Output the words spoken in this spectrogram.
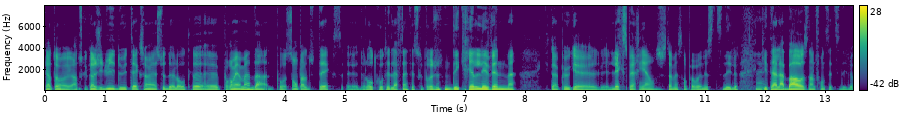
Quand en tout cas, quand j'ai lu les deux textes un à la suite de l'autre, euh, premièrement, dans, si on parle du texte euh, de l'autre côté de la fenêtre, est-ce que tu pourrais juste nous décrire l'événement qui est un peu que l'expérience, justement, si on peut revenir à cette idée-là, qui est à la base, dans le fond, de cette idée-là?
